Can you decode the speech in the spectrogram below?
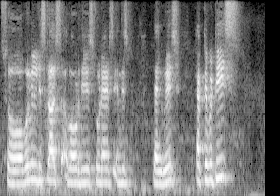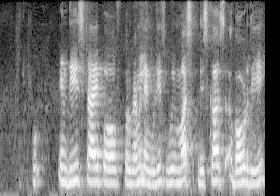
So we will discuss about the students in this language. Activities in these type of programming languages, we must discuss about the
